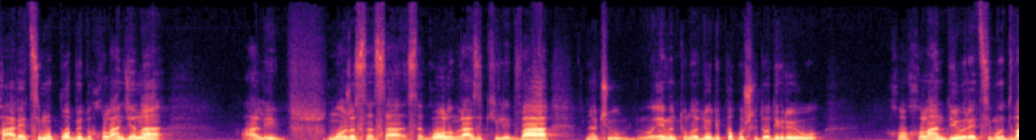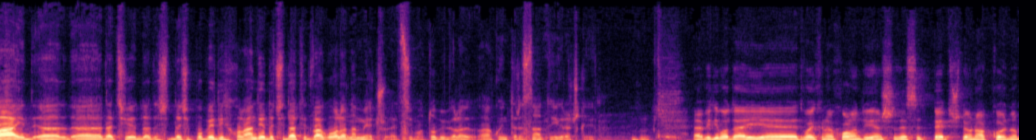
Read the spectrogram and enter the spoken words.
pa recimo pobedu Holandjana, ali možda sa, sa, sa golom razlike ili dva. Znači, eventualno ljudi pokušaju da odigraju Holandiju, recimo dva, da će, da, će, da će pobediti Holandija, da će dati dva gola na meču, recimo. To bi bila onako interesantna igračka. Uh -huh. e, vidimo da je dvojka na Holandiju 1.65, što je onako jedna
